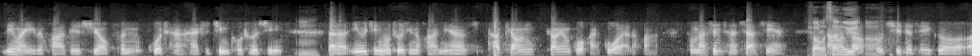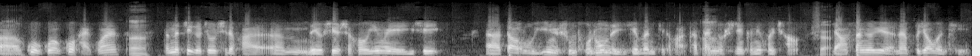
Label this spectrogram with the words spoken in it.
另外一个的话，得需要分国产还是进口车型。嗯。呃，因为进口车型的话，你看它漂漂洋过海过来的话，从它生产下线，漂了三个月到后期的这个呃过过过海关，嗯，那么这个周期的话，嗯，有些时候因为一些呃道路运输途中的一些问题的话，它耽搁时间肯定会长，是两三个月那不叫问题。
